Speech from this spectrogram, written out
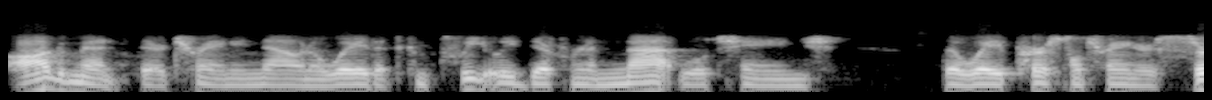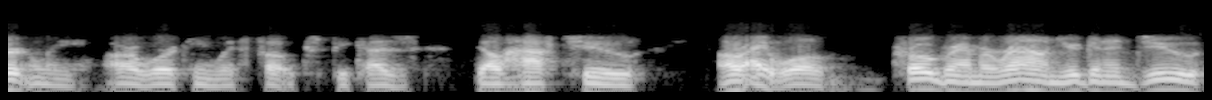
augment their training now in a way that's completely different and that will change the way personal trainers certainly are working with folks because they'll have to all right, well, program around you're going to do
